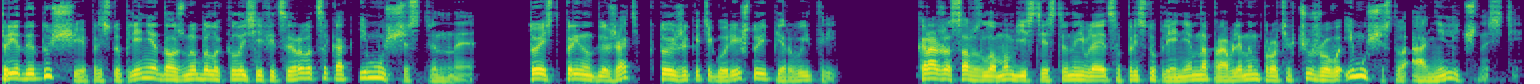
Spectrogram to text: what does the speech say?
предыдущее преступление должно было классифицироваться как имущественное, то есть принадлежать к той же категории, что и первые три. Кража со взломом, естественно, является преступлением, направленным против чужого имущества, а не личности.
